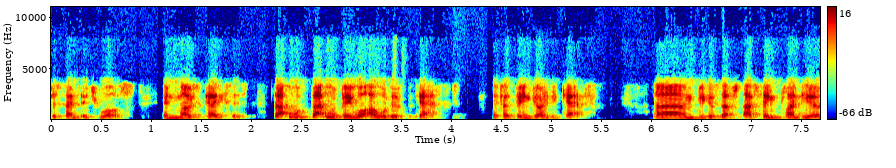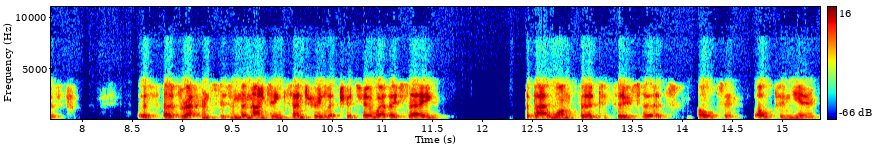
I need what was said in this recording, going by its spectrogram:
percentage was in most cases. That, w- that would be what I would have guessed if I'd been going to guess. Um, because I've, I've seen plenty of of, of references in the 19th century literature where they say about one third to two thirds old to old to new.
